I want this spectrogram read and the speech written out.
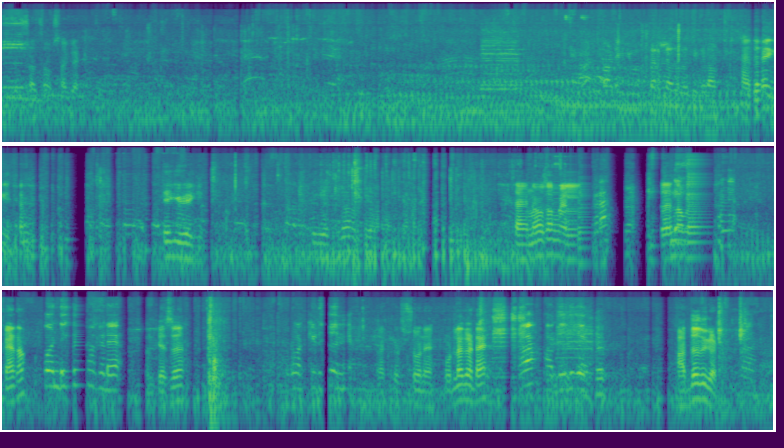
दुसरा चौसा गट. की ते घेऊया नाव सांगायला काय? नाव त्याचं रॉकेट सोन्या. डॉक्टर सोन्या. कुठला गट आहे? हा आदत गट. आदत गट. हा.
